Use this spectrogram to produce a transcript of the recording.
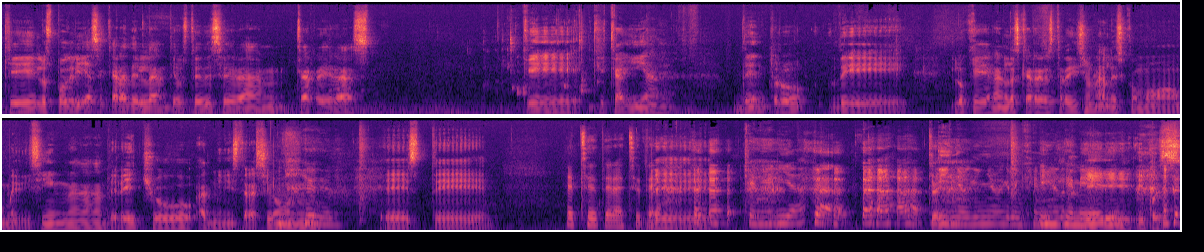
que los podría sacar adelante a ustedes eran carreras que, que caían dentro de lo que eran las carreras tradicionales como medicina, derecho, administración, este etcétera, etcétera. Eh, ingeniería. Guiño, guiño, el ingeniero. Y, y, pues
